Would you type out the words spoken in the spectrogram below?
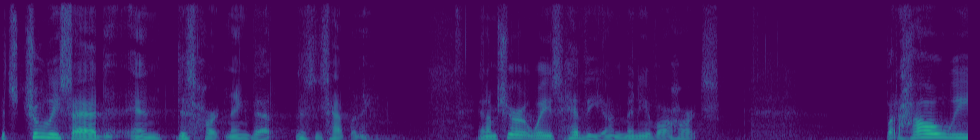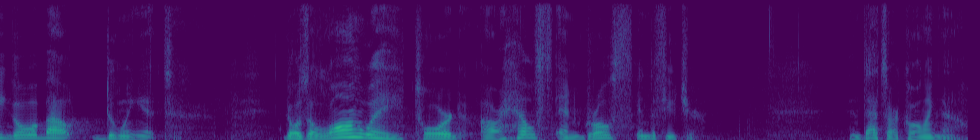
It's truly sad and disheartening that this is happening. And I'm sure it weighs heavy on many of our hearts. But how we go about doing it goes a long way toward our health and growth in the future. And that's our calling now.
